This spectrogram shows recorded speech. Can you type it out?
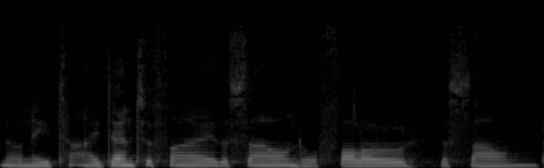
No need to identify the sound or follow the sound.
